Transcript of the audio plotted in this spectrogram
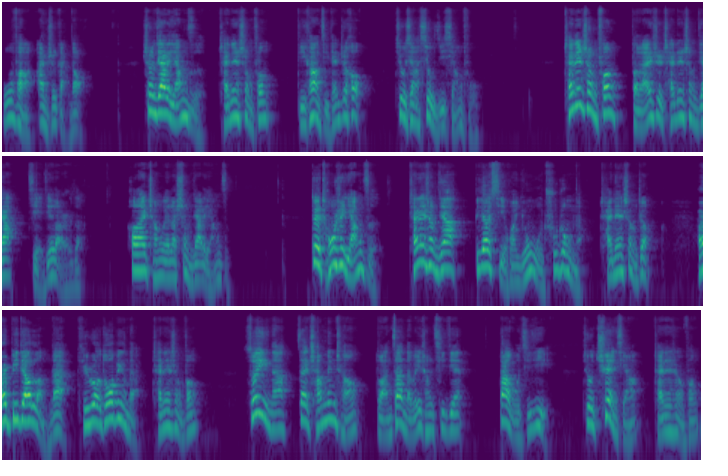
无法按时赶到。胜家的养子柴田胜丰抵抗几天之后，就向秀吉降服。柴田胜丰本来是柴田胜家姐姐的儿子，后来成为了胜家的养子。对同是养子，柴田胜家比较喜欢勇武出众的柴田胜正，而比较冷淡、体弱多病的柴田胜丰。所以呢，在长滨城短暂的围城期间，大谷吉继就劝降柴田胜丰。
